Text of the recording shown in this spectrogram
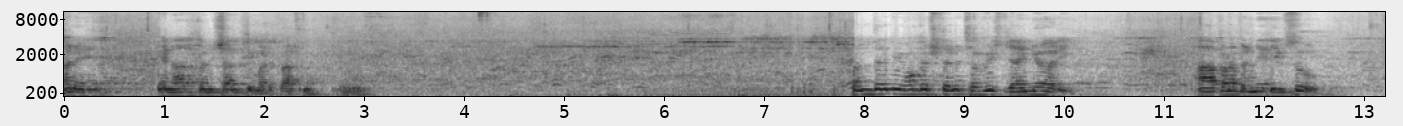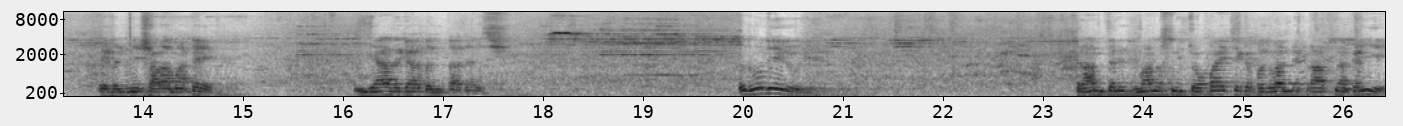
અને એના આત્માની શાંતિ માટે પ્રાર્થના. પંદરમી ઓગસ્ટ અને છવ્વીસ જાન્યુઆરી આ આપણા બંને દિવસો એ બંને શાળા માટે યાદગાર બનતા જાય છે. રોજે રોજ રામચરિત માનસની ચોપાઈ છે કે ભગવાનને પ્રાર્થના કરીએ.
